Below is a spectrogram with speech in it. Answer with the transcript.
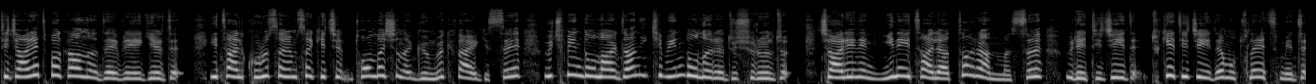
Ticaret Bakanlığı devreye girdi. İthal kuru sarımsak için ton başına gümrük vergisi 3000 dolardan 2000 dolara düşürüldü. Çarenin yine ithalatta aranması üreticiyi de tüketiciyi de mutlu etmedi.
